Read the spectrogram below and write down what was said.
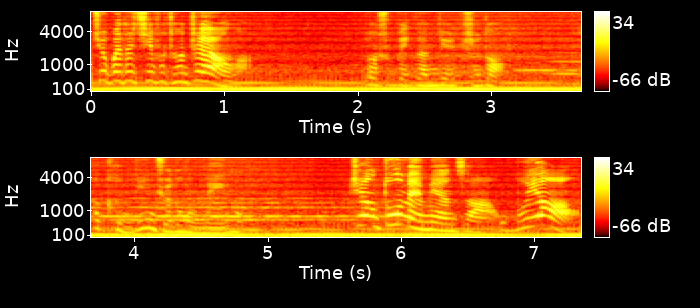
就被他欺负成这样了。要是被干爹知道，他肯定觉得我没用，这样多没面子啊！我不要。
